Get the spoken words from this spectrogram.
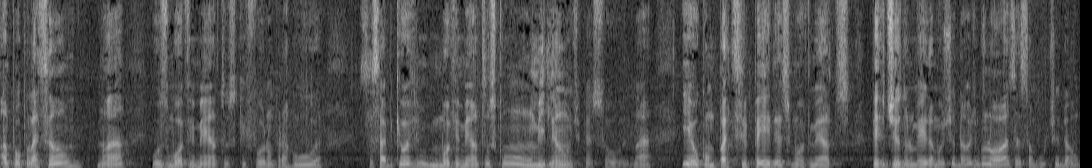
A população, não é? os movimentos que foram para a rua. Você sabe que houve movimentos com um milhão de pessoas. Não é? E eu, como participei desses movimentos, perdido no meio da multidão, eu digo, nossa, essa multidão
